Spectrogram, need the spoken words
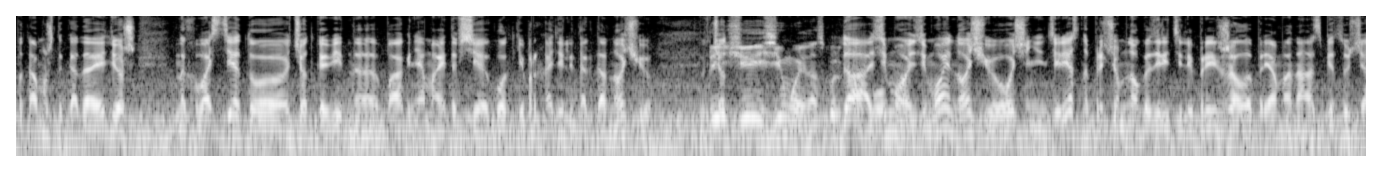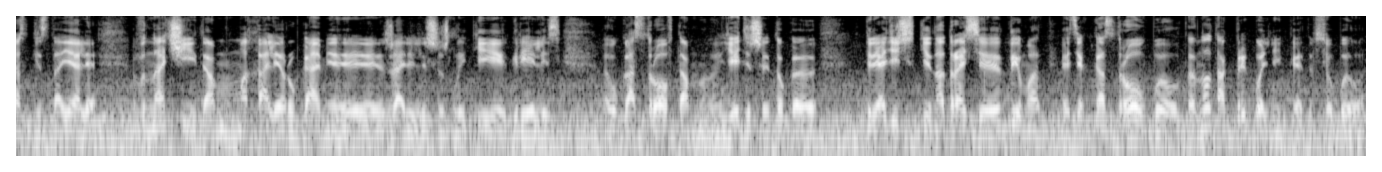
потому что когда идешь на хвосте, то четко видно по огням, а это все гонки проходили тогда ночью, Да Чё- еще и зимой, насколько Да, зимой, зимой, ночью очень интересно. Причем много зрителей приезжало прямо на спецучастки, стояли в ночи, там махали руками, жарили шашлыки, грелись у костров. Там едешь и только периодически на трассе дым от этих костров был. Да, Ну так, прикольненько это все было.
